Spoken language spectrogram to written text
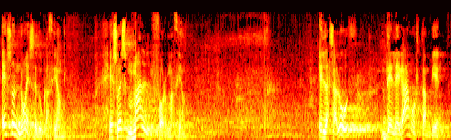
Eso no es educación. Eso es malformación. En la salud delegamos también.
